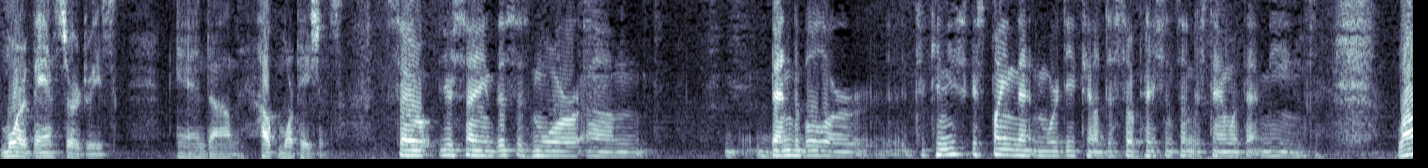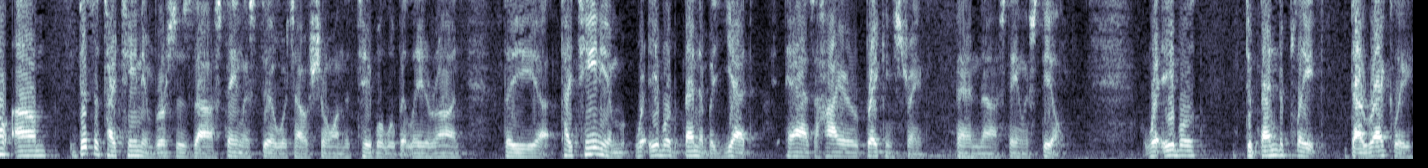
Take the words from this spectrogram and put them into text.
more advanced surgeries and um, help more patients. So you're saying this is more um, bendable, or can you s- explain that in more detail, just so patients understand what that means? Well, um, this is titanium versus uh, stainless steel, which I'll show on the table a little bit later on. The uh, titanium, we're able to bend it, but yet it has a higher breaking strength than uh, stainless steel. We're able to bend the plate directly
